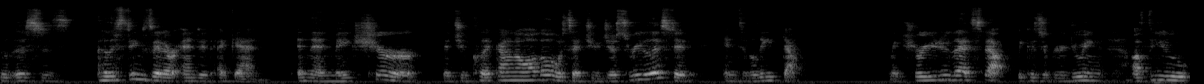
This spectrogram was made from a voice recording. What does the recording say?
listings, listings that are ended again, and then make sure that you click on all those that you just relisted and delete them. Make sure you do that step because if you're doing a few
